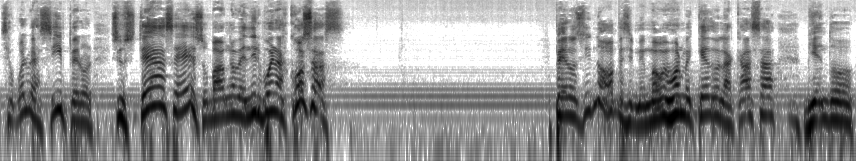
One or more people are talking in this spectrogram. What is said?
Se vuelve así, pero si usted hace eso, van a venir buenas cosas. Pero si no, pues mejor me quedo en la casa viendo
